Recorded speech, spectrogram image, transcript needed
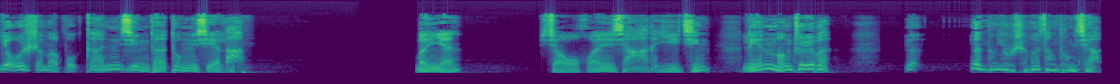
有什么不干净的东西了。闻言，小环吓得一惊，连忙追问：“那那能有什么脏东西啊？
